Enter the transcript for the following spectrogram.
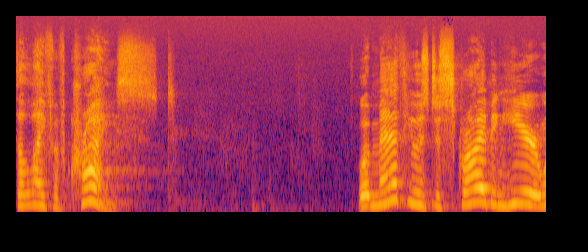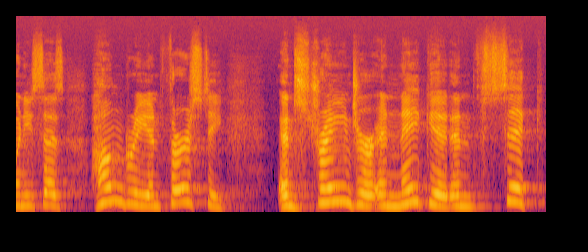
the life of Christ. What Matthew is describing here when he says hungry and thirsty and stranger and naked and sick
